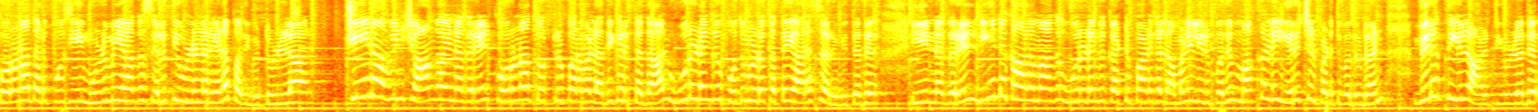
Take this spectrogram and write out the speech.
கொரோனா தடுப்பூசியை முழுமையாக செலுத்தியுள்ளனர் என பதிவிட்டுள்ளார். சீனாவின் ஷாங்காய் நகரில் கொரோனா தொற்று பரவல் அதிகரித்ததால் ஊரடங்கு பொது முடக்கத்தை அரசு அறிவித்தது. இந்நகரில் நீண்ட காலமாக ஊரடங்கு கட்டுப்பாடுகள் அமலில் இருப்பது மக்களை எரிச்சல் படுத்துவதுடன் விரக்தியில் ஆழ்த்தியுள்ளது.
